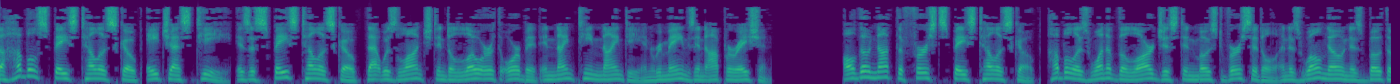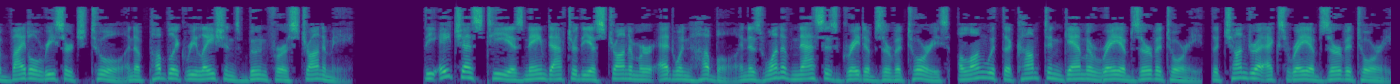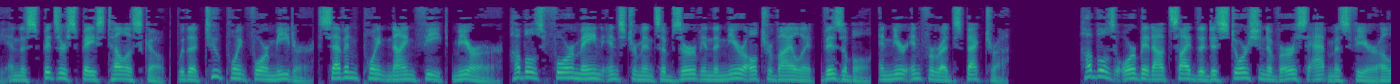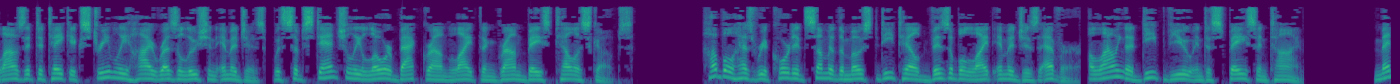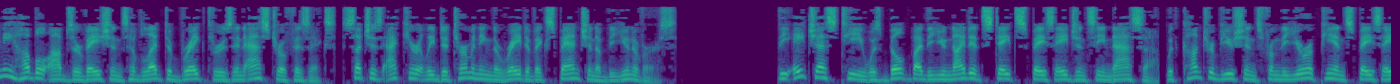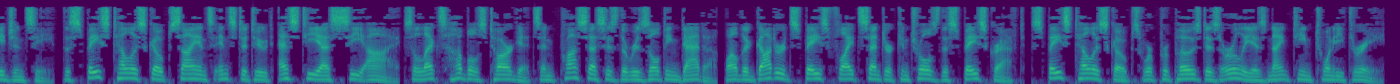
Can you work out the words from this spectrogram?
The Hubble Space Telescope (HST) is a space telescope that was launched into low Earth orbit in 1990 and remains in operation. Although not the first space telescope, Hubble is one of the largest and most versatile and is well known as both a vital research tool and a public relations boon for astronomy. The HST is named after the astronomer Edwin Hubble and is one of NASA's great observatories, along with the Compton Gamma Ray Observatory, the Chandra X-ray Observatory and the Spitzer Space Telescope, with a 2.4-meter (7.9 feet) mirror. Hubble's four main instruments observe in the near-ultraviolet, visible, and near-infrared spectra. Hubble's orbit outside the distortion of Earth's atmosphere allows it to take extremely high-resolution images, with substantially lower background light than ground-based telescopes. Hubble has recorded some of the most detailed visible light images ever, allowing a deep view into space and time. Many Hubble observations have led to breakthroughs in astrophysics, such as accurately determining the rate of expansion of the universe. The HST was built by the United States Space Agency NASA, with contributions from the European Space Agency. The Space Telescope Science Institute (STSCI) selects Hubble's targets and processes the resulting data, while the Goddard Space Flight Center controls the spacecraft. Space telescopes were proposed as early as 1923.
